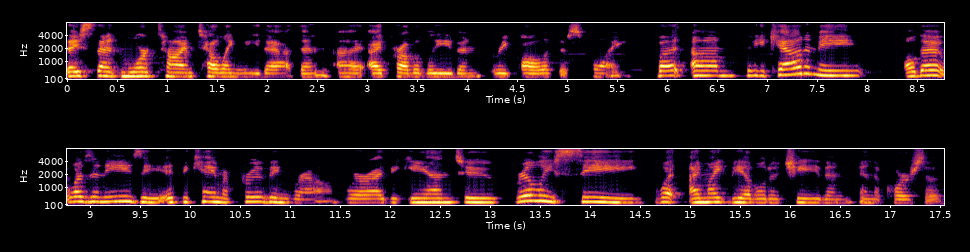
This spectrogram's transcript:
They spent more time telling me that than I, I probably even recall at this point. But um, the academy although it wasn't easy, it became a proving ground where I began to really see what I might be able to achieve in, in the course of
